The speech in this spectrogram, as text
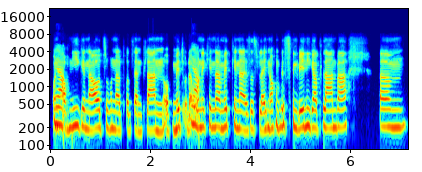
und ja. auch nie genau zu 100 Prozent planen, ob mit oder ja. ohne Kinder. Mit Kinder ist es vielleicht noch ein bisschen weniger planbar. Ähm,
